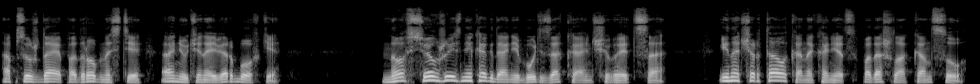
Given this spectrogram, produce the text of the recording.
обсуждая подробности Анютиной вербовки. Но все в жизни когда-нибудь заканчивается. И начерталка, наконец, подошла к концу.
